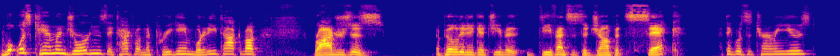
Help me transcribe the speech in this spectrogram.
What was Cameron Jordan's? They talked about in the pregame. What did he talk about? Rodgers' ability to get defenses to jump. It's sick, I think was the term he used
